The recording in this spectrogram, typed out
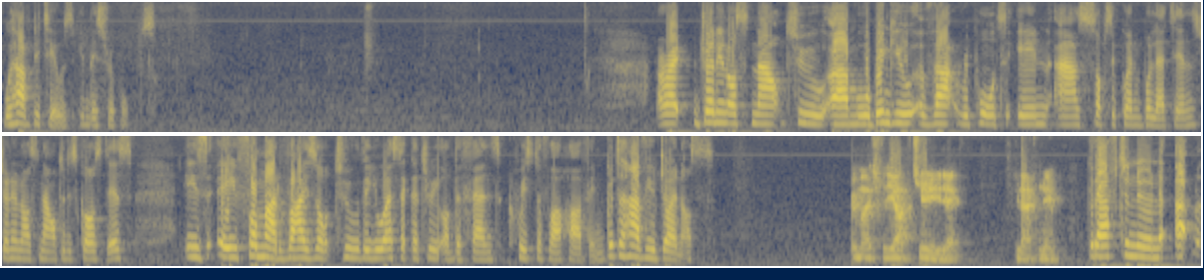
We have details in this report. All right, joining us now to, um, we'll bring you that report in as subsequent bulletins. Joining us now to discuss this is a former advisor to the U.S. Secretary of Defense, Christopher Harvin. Good to have you join us. Very much for the opportunity today. Good afternoon. Good afternoon. Uh,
